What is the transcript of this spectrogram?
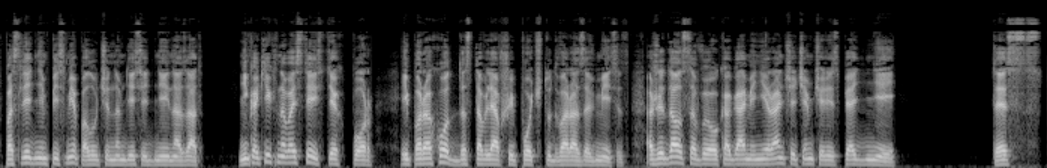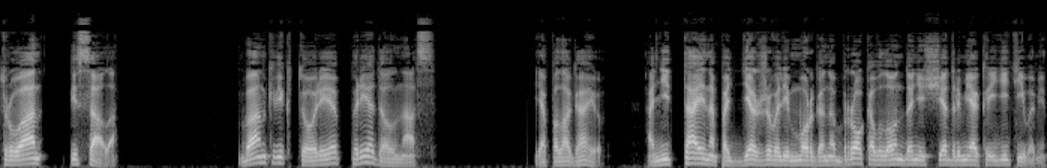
В последнем письме, полученном десять дней назад, никаких новостей с тех пор, и пароход, доставлявший почту два раза в месяц, ожидался в Иокагаме не раньше, чем через пять дней. Тесс Струан писала. Банк Виктория предал нас. Я полагаю, они тайно поддерживали Моргана Брока в Лондоне щедрыми аккредитивами.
